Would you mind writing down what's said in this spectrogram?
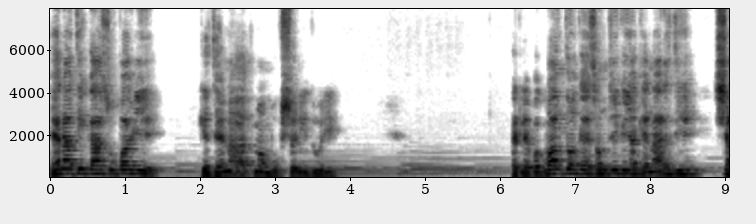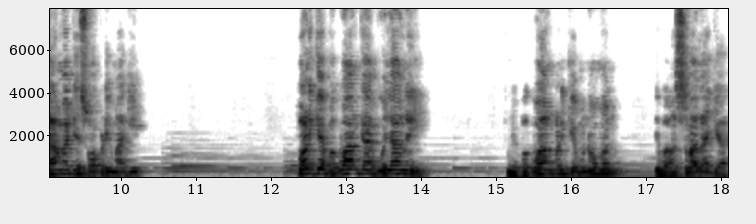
એનાથી ક્યાં છુપાવીએ કે જેના હાથમાં મોક્ષની દોરી? એટલે ભગવાન તો કે સમજી ગયા કે નારદજી શા માટે સોંપડી માગી? પણ કે ભગવાન કાંઈ બોલ્યા નહીં. અને ભગવાન પણ કે મનોમન એવા હસવા લાગ્યા.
